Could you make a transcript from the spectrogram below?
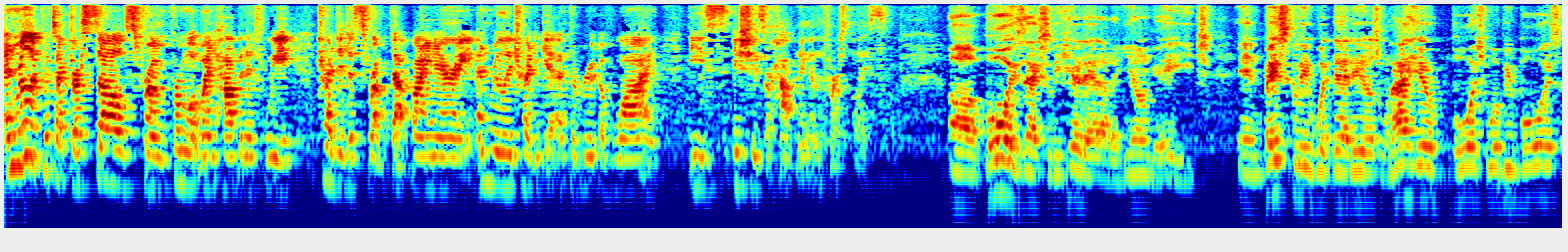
and really protect ourselves from, from what might happen if we tried to disrupt that binary and really try to get at the root of why these issues are happening in the first place. Uh, boys actually hear that at a young age. And basically, what that is, when I hear boys will be boys,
